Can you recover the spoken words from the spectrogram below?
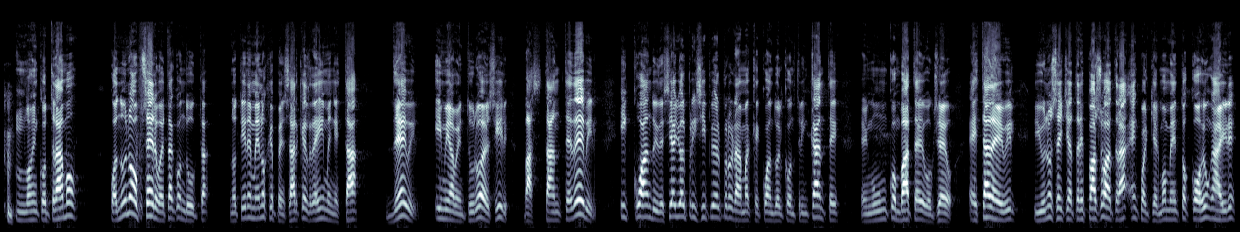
nos encontramos, cuando uno observa esta conducta, no tiene menos que pensar que el régimen está débil, y me aventuro a decir, bastante débil. Y cuando, y decía yo al principio del programa, que cuando el contrincante en un combate de boxeo está débil, y uno se echa tres pasos atrás, en cualquier momento coge un aire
